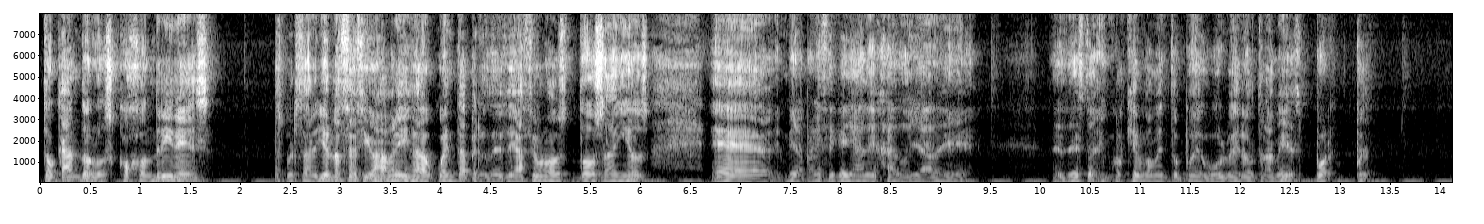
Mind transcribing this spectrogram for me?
tocando los cojondrines, yo no sé si os habréis dado cuenta, pero desde hace unos dos años, eh, mira, parece que ya ha dejado ya de, desde esto, en cualquier momento puede volver otra vez, por, pues,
